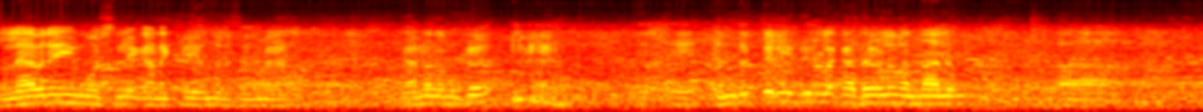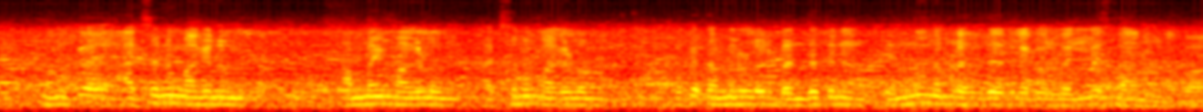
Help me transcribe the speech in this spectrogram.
എല്ലാവരെയും ഇമോഷണലി കണക്ട് ചെയ്യുന്ന ഒരു സിനിമയാണ്. കാരണം നമുക്ക് എന്തൊക്കെ രീതിയിലുള്ള കഥകൾ വന്നാലും നമുക്ക് അച്ഛനും മകനും അമ്മയും മകളും അച്ഛനും മകളും ഒക്കെ തമ്മിലുള്ള ഒരു ബന്ധത്തിന് എന്നും നമ്മുടെ ഹൃദയത്തിലേക്ക് ഒരു വലിയ സ്ഥാനമുണ്ട് അപ്പോൾ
